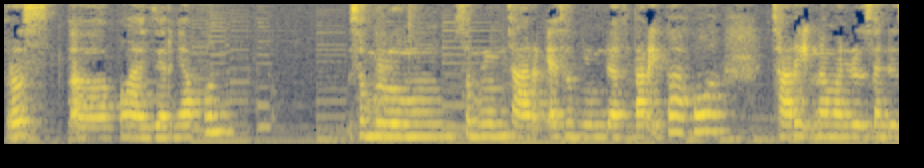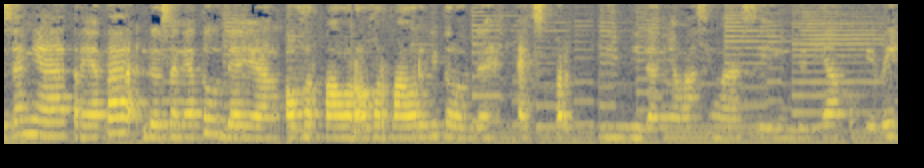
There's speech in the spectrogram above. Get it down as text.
Terus uh, pengajarnya pun sebelum sebelum cari eh sebelum daftar itu aku cari nama dosen-dosennya. Ternyata dosennya tuh udah yang overpower overpower gitu loh, udah expert di bidangnya masing-masing. Jadinya aku pilih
